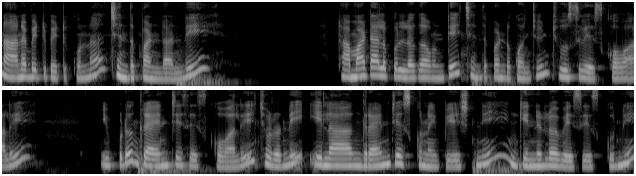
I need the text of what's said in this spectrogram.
నానబెట్టి పెట్టుకున్న చింతపండు అండి టమాటాలు పుల్లగా ఉంటే చింతపండు కొంచెం చూసి వేసుకోవాలి. ఇప్పుడు గ్రైండ్ చేసేసుకోవాలి. చూడండి ఇలా గ్రైండ్ చేసుకున్న పేస్ట్ని గిన్నెలో వేసేసుకుని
